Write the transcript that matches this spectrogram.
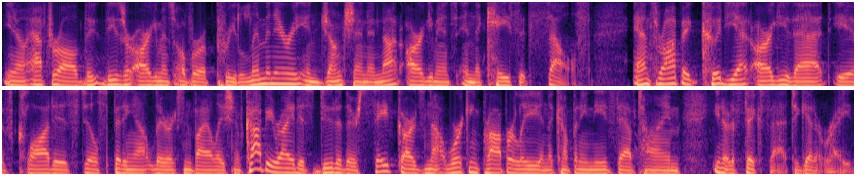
You know, after all, th- these are arguments over a preliminary injunction and not arguments in the case itself. Anthropic could yet argue that if Claude is still spitting out lyrics in violation of copyright, it's due to their safeguards not working properly, and the company needs to have time, you know, to fix that to get it right.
